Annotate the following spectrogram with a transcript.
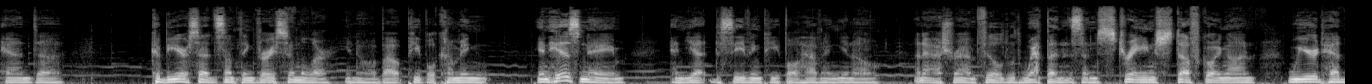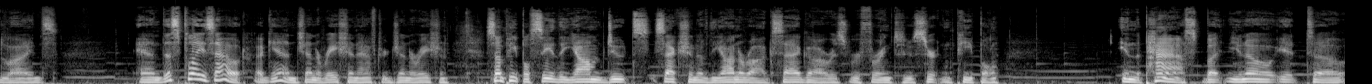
And uh, Kabir said something very similar, you know, about people coming in his name and yet deceiving people, having, you know, an ashram filled with weapons and strange stuff going on, weird headlines. And this plays out, again, generation after generation. Some people see the Yamdoots section of the Anurag Sagar as referring to certain people in the past, but you know, it, uh,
